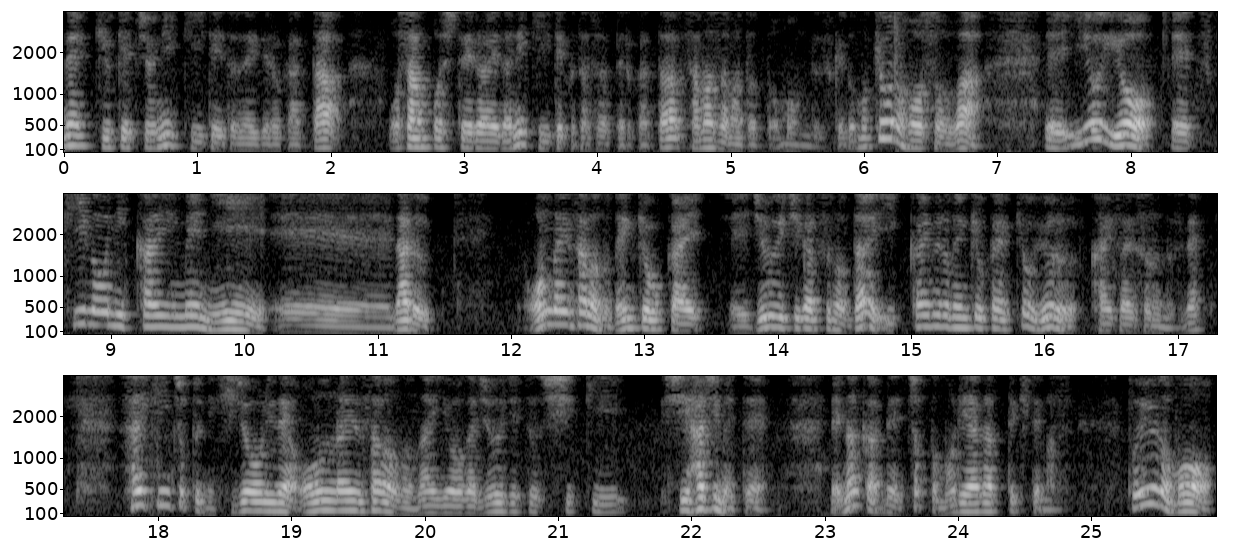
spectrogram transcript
ね、休憩中に聞いていただいている方、お散歩している間に聞いてくださっている方、様々だと思うんですけども、今日の放送は、えーいよいよ、えー月の2回目に、えーなるオンラインサロンの勉強会、11月の第1回目の勉強会、今日夜開催するんですね。最近ちょっとね、非常にね、オンラインサロンの内容が充実しきし始めて、えなんかね、ちょっと盛り上がってきてます。というのも、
